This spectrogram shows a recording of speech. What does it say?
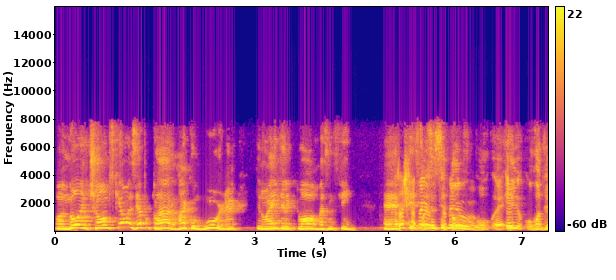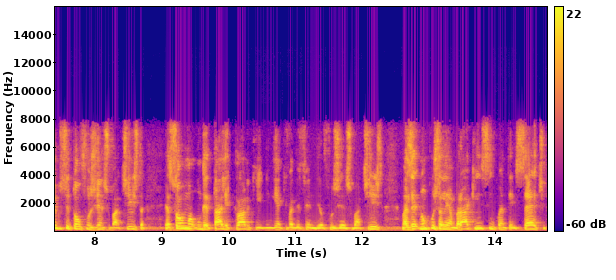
o Noam Chomsky é um exemplo claro, Michael Moore, né? Que não é intelectual, mas enfim, é, acho que você tá citou, meio... o, ele, o Rodrigo citou o Fulgêncio Batista, é só uma, um detalhe, é claro que ninguém aqui vai defender o Fulgêncio Batista, mas não custa lembrar que em 57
